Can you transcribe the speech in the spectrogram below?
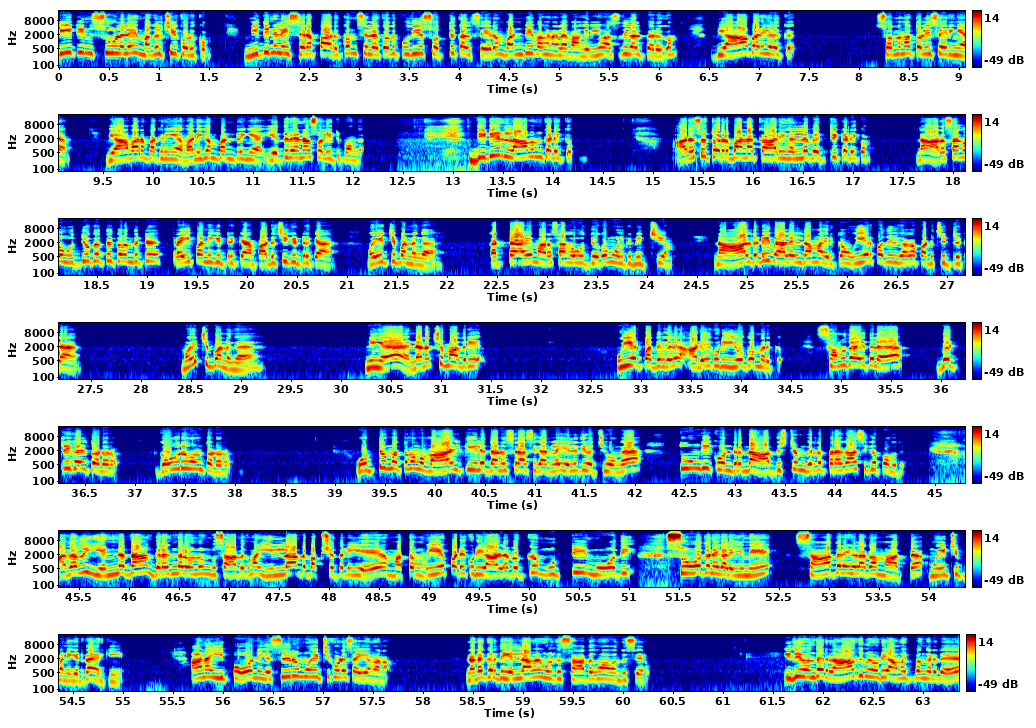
வீட்டின் சூழலை மகிழ்ச்சி கொடுக்கும். நிதிநிலை சிறப்பா இருக்கும். சிலருக்கு வந்து புதிய சொத்துக்கள் சேரும். வண்டி வாகனங்களை வாங்குவீங்க. வசதிகள் பெருகும். வியாபாரிகளுக்கு சொந்தமா தொழில் செய்றீங்க. வியாபாரம் பார்க்குறீங்க. வணிகம் பண்றீங்க. எது வேணா சொல்லிட்டு போங்க. திடீர் லாபம் கிடைக்கும். அரசு தொடர்பான காரியங்கள்ல வெற்றி கிடைக்கும். நான் அரசாங்க உத்தியோகத்துக்கு வந்துட்டு ட்ரை பண்ணிக்கிட்டு இருக்கேன் படிச்சுக்கிட்டு இருக்கேன். முயற்சி பண்ணுங்க. கட்டாயம் அரசாங்க உத்தியோகம் உங்களுக்கு நிச்சயம். நான் ஆல்ரெடி வேலையில் தான் இருக்கேன். உயர் பதவிக்காக படிச்சிட்டு இருக்கேன். முயற்சி பண்ணுங்க. நீங்க நினைச்ச மாதிரி உயர் பதவிகளை அடையக்கூடிய யோகம் இருக்கு. சமுதாயத்துல வெற்றிகள் தொடரும் கௌரவம் தொடரும். ஒட்டுமொத்தமாக உங்க வாழ்க்கையில தனுசு ராசிக்காரங்களை எழுதி வச்சுக்கோங்க. தூங்கி கொண்டிருந்த அதிர்ஷ்டம்ங்கிறது பிரகாசிக்க போகுது. அதாவது என்னதான் கிரகங்கள் வந்து உங்க சாதகமா இல்லாத பட்சத்திலேயே மத்தவங்க வியப்படக்கூடிய அளவுக்கு முட்டி மோதி சோதனைகளையுமே சாதனைகளாக மாத்த முயற்சி பண்ணிக்கிட்டு தான் இருக்கீங்க. ஆனா இப்போ நீங்க சிறு முயற்சி கூட செய்ய வேணாம். நடக்கிறது எல்லாமே உங்களுக்கு சாதகமா வந்து சேரும். இது வந்து ராகுவினுடைய அமைப்புங்கிறது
